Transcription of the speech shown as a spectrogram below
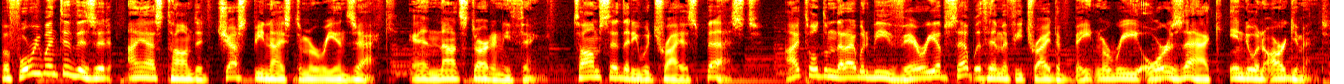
Before we went to visit, I asked Tom to just be nice to Marie and Zach and not start anything. Tom said that he would try his best. I told him that I would be very upset with him if he tried to bait Marie or Zach into an argument.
